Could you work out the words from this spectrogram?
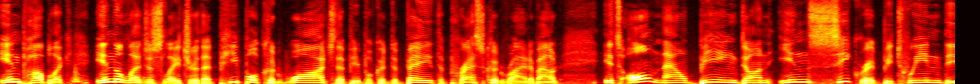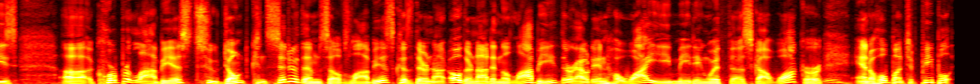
in public in the legislature that people could watch that people could debate the press could write about it's all now being done in secret between these uh, corporate lobbyists who don't consider themselves lobbyists because they're not. Oh, they're not in the lobby. They're out in Hawaii meeting with uh, Scott Walker and a whole bunch of people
